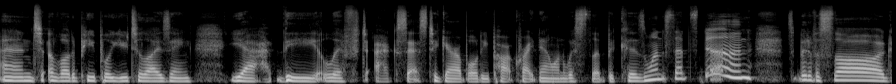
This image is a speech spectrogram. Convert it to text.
and a lot of people utilizing, yeah, the lift access to Garibaldi Park right now on Whistler because once that's done, it's a bit of a slog,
